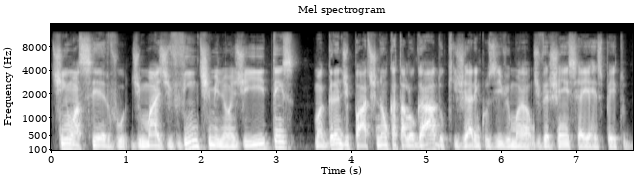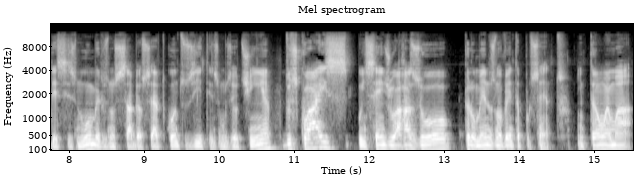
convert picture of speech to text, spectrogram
Tinha um acervo de mais de 20 milhões de itens, uma grande parte não catalogado, que gera inclusive uma divergência aí a respeito desses números, não se sabe ao certo quantos itens o museu tinha, dos quais o incêndio arrasou pelo menos 90%. Então é uma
